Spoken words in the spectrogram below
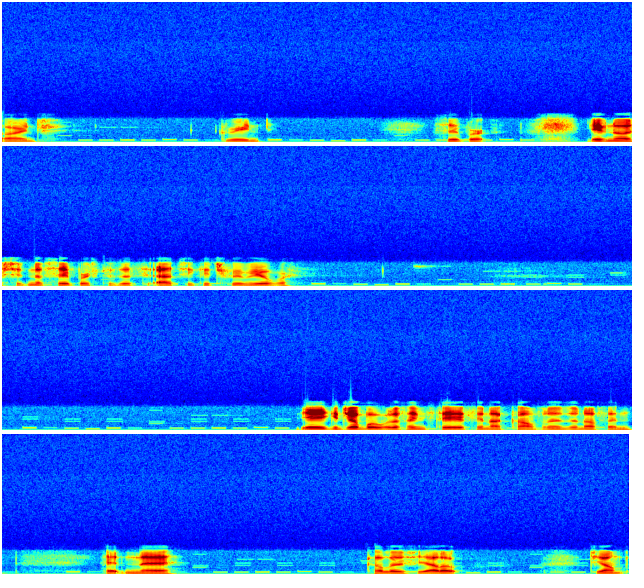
Orange. Green. Super. Even though I shouldn't have supered because it actually could screw me over. Yeah, you can jump over the things too if you're not confident enough in hitting the colours. Yellow, jump.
